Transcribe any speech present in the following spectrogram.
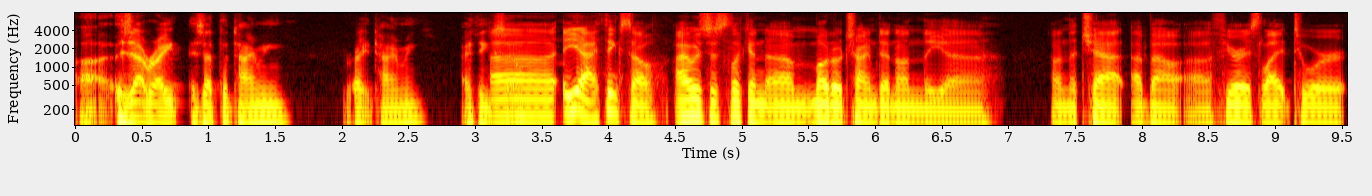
uh, is that right? Is that the timing? Right timing? I think so. Uh, yeah, I think so. I was just looking. Um, Moto chimed in on the uh, on the chat about uh, Furious Light Tour.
